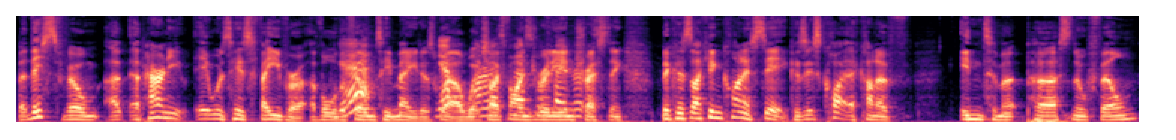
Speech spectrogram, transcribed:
but this film uh, apparently it was his favorite of all the Yeah. films he made as well, which I find really favourites. interesting because I can kind of see it because it's quite a kind of intimate personal film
